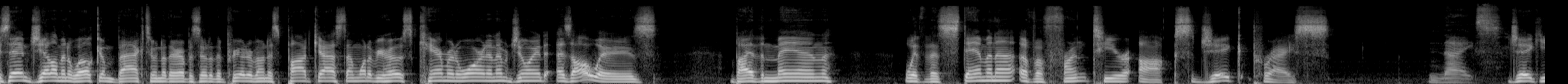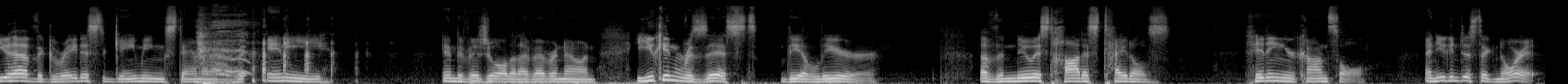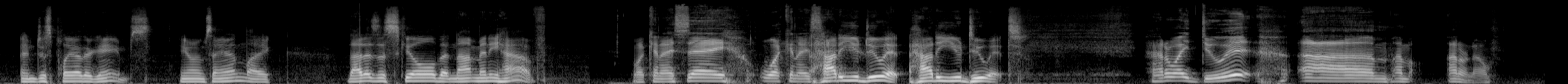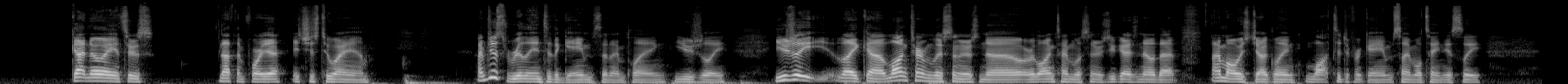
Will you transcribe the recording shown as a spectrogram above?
Ladies and gentlemen, welcome back to another episode of the Pre Order Bonus Podcast. I'm one of your hosts, Cameron Warren, and I'm joined, as always, by the man with the stamina of a frontier ox, Jake Price. Nice. Jake, you have the greatest gaming stamina of any individual that I've ever known. You can resist the allure of the newest, hottest titles hitting your console, and you can just ignore it and just play other games. You know what I'm saying? Like, that is a skill that not many have. What can I say? What can I say? How do you do it? How do you do it? How do I do it? Um, I'm. I don't know. Got no answers. Nothing for you. It's just who I am. I'm just really into the games that I'm playing. Usually, usually, like uh, long-term listeners know, or long-time listeners, you guys know that I'm always juggling lots of different games simultaneously.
